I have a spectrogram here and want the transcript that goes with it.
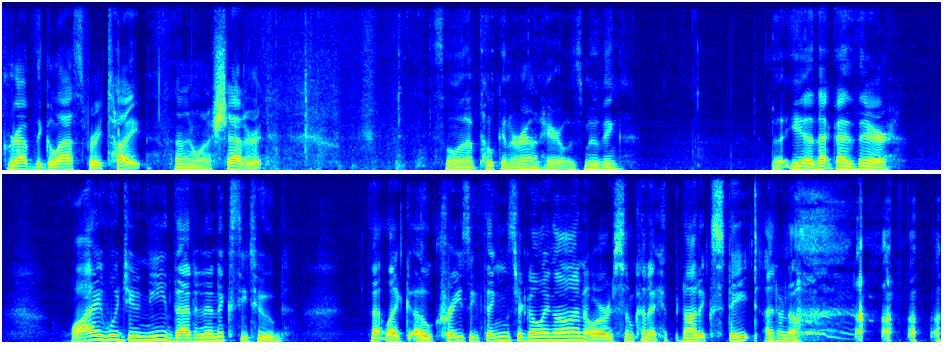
grab the glass very tight. I didn't want to shatter it. So when I'm poking around here, it was moving. But yeah, that guy there. Why would you need that in an Nixie tube? That like, oh, crazy things are going on or some kind of hypnotic state? I don't know.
